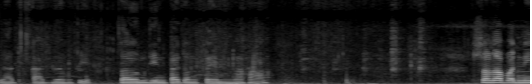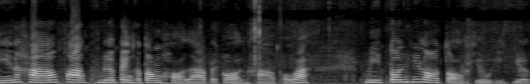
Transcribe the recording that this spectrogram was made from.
และการเติมดินเติมดินไปจนเต็มนะคะสำหรับวันนี้นะคะฝากเนื้อเป็นก็ต้องขอลาไปก่อนค่ะ เพราะว่ามีต้นที่รอต่อคิวอีกเยอะ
